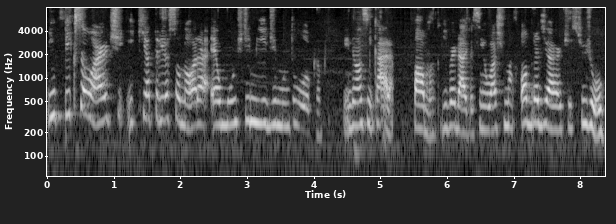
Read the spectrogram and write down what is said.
em pixel art e que a trilha sonora é um monte de MIDI muito louca. Então, assim, cara, palma, de verdade, assim, eu acho uma obra de arte esse jogo.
